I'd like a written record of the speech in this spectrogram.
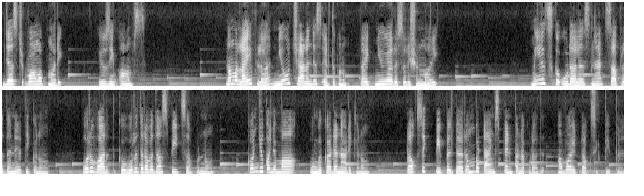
Just warm up மாதிரி. யூஸிங் ஆர்ம்ஸ் நம்ம லைஃப்பில் நியூ சேலஞ்சஸ் எடுத்துக்கணும். லைக் நியூ இயர் ரெசல்யூஷன் மாதிரி. மீல்ஸ்க்கு ஊடால ஸ்நாக்ஸ் சாப்பிட்றத நிறுத்திக்கணும். ஒரு வாரத்துக்கு ஒரு தடவை தான் ஸ்வீட் சாப்பிடணும். கொஞ்சம் கொஞ்சமாக உங்கள் கடன் அடைக்கணும். டாக்ஸிக் பீப்புள்கிட்ட ரொம்ப டைம் ஸ்பெண்ட் பண்ணக்கூடாது. அவாய்ட் டாக்ஸிக் பீப்புள்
